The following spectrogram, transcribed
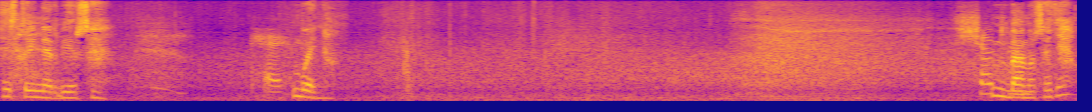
Estoy nerviosa. Bueno. Vamos allá.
